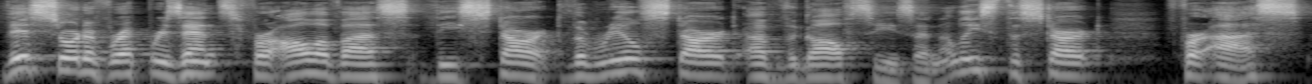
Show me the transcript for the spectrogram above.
This sort of represents for all of us the start, the real start of the golf season, at least the start for us.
